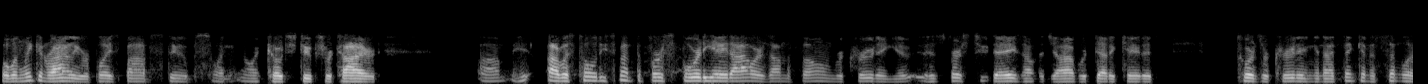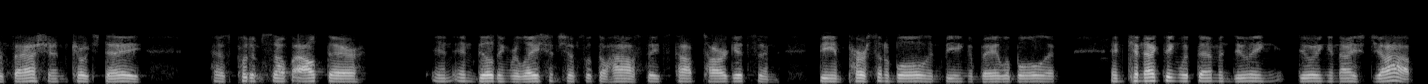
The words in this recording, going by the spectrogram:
Well, when Lincoln Riley replaced Bob Stoops, when when Coach Stoops retired, um, he, I was told he spent the first 48 hours on the phone recruiting. His first two days on the job were dedicated towards recruiting, and I think in a similar fashion, Coach Day has put himself out there in in building relationships with Ohio State's top targets and being personable and being available and and connecting with them and doing doing a nice job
